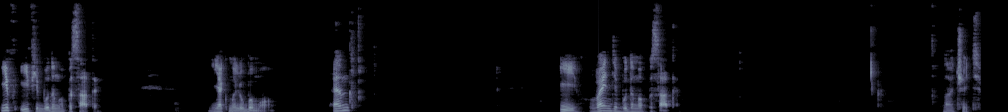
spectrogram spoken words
І в if будемо писати, як ми любимо end. І в end будемо писати. Значить,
